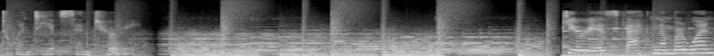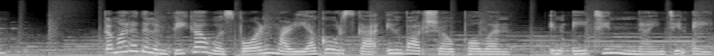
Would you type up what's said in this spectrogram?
20th century. Curious fact number one Tamara de Lempicka was born Maria Gorska in Warsaw, Poland in 1898.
